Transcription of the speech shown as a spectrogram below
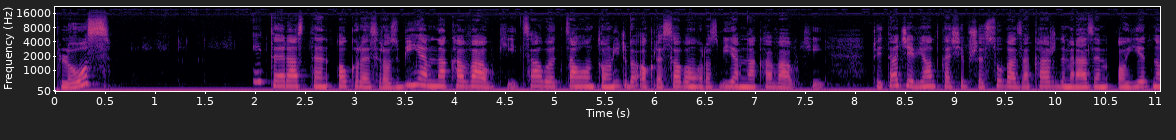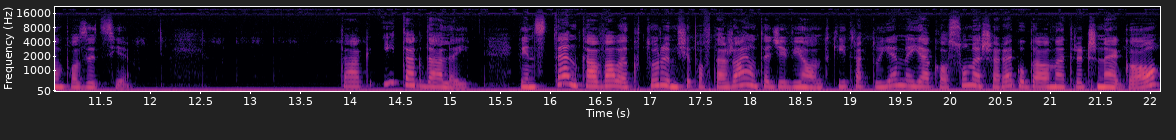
plus i teraz ten okres rozbijam na kawałki, całe, całą tą liczbę okresową rozbijam na kawałki. Czyli ta dziewiątka się przesuwa za każdym razem o jedną pozycję. Tak i tak dalej. Więc ten kawałek, którym się powtarzają te dziewiątki, traktujemy jako sumę szeregu geometrycznego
